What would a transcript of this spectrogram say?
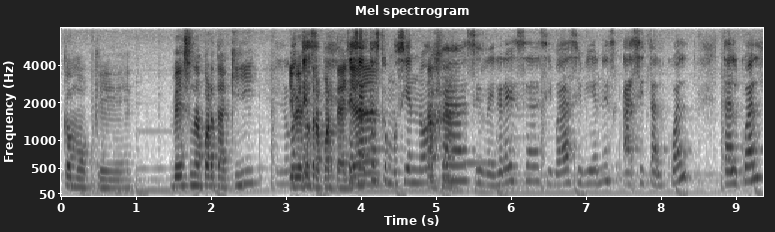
como que ves una parte aquí y ves te- otra parte allá. Te saltas como 100 hojas Ajá. y regresas y vas y vienes, así tal cual, tal cual.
